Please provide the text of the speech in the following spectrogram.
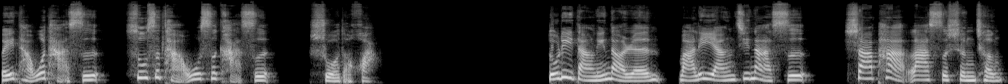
维塔乌塔斯·苏斯塔乌斯卡斯说的话。独立党领导人瓦利扬基纳斯·沙帕拉斯声称，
